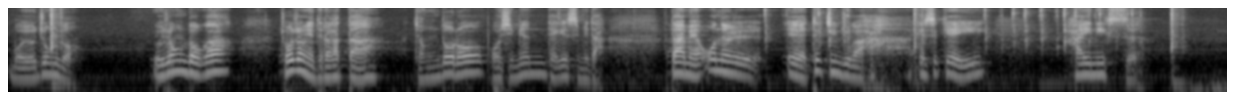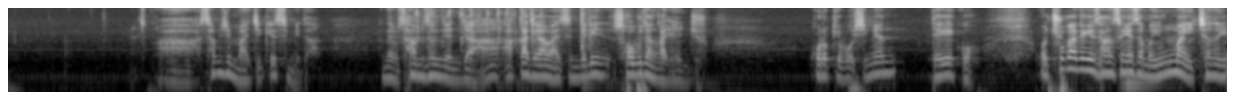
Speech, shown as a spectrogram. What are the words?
뭐 요 정도. 요 정도가 조정에 들어갔다 정도로 보시면 되겠습니다. 그 다음에 오늘 예, 특징주가 하- SK 하이닉스. 아 30만 찍겠습니다. 그 다음에 삼성전자 아까 제가 말씀드린 소부장 관련주 그렇게 보시면 되겠고 어, 추가적인 상승에서 뭐 62,000원,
